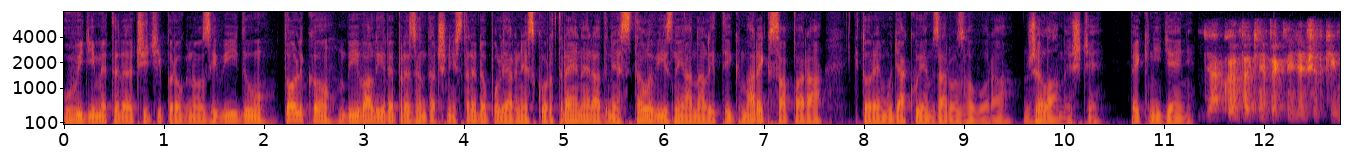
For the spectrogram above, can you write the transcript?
Uvidíme teda, či ti prognózy výjdu. Toľko bývalý reprezentačný stredopoliar, neskôr tréner a dnes televízny analytik Marek Sapara, ktorému ďakujem za rozhovor a želám ešte pekný deň. Ďakujem pekne, pekný deň všetkým.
